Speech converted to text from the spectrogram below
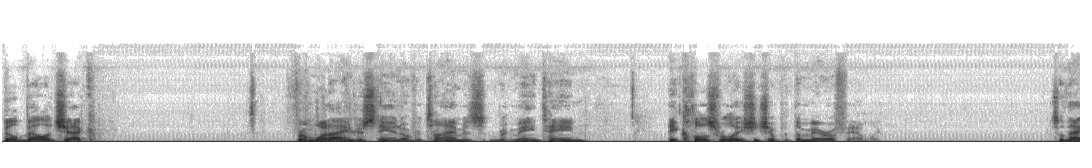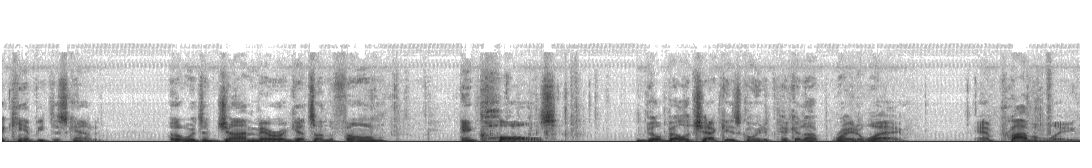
Bill Belichick, from what I understand over time, has maintained a close relationship with the Mara family. So that can't be discounted. In other words, if John Mara gets on the phone and calls, Bill Belichick is going to pick it up right away. And probably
